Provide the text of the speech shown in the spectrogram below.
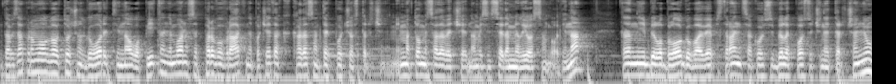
Da bi zapravo mogao točno odgovoriti na ovo pitanje, moram se prvo vratiti na početak kada sam tek počeo s trčanjem. Ima tome sada već jedna, mislim, 7 ili 8 godina. Tada nije bilo blogova i web stranica koje su bile posvećene trčanju,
